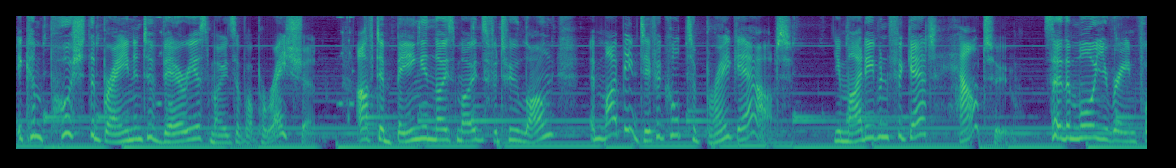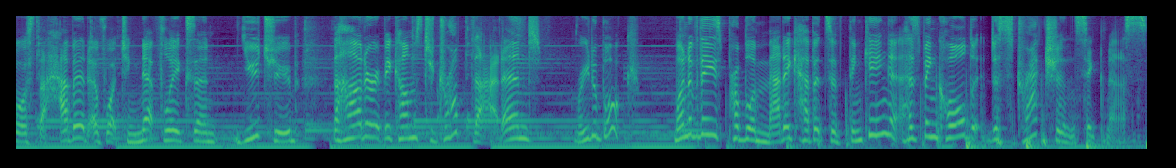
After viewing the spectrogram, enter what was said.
it can push the brain into various modes of operation. After being in those modes for too long, it might be difficult to break out. You might even forget how to. So, the more you reinforce the habit of watching Netflix and YouTube, the harder it becomes to drop that and read a book. One of these problematic habits of thinking has been called distraction sickness.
